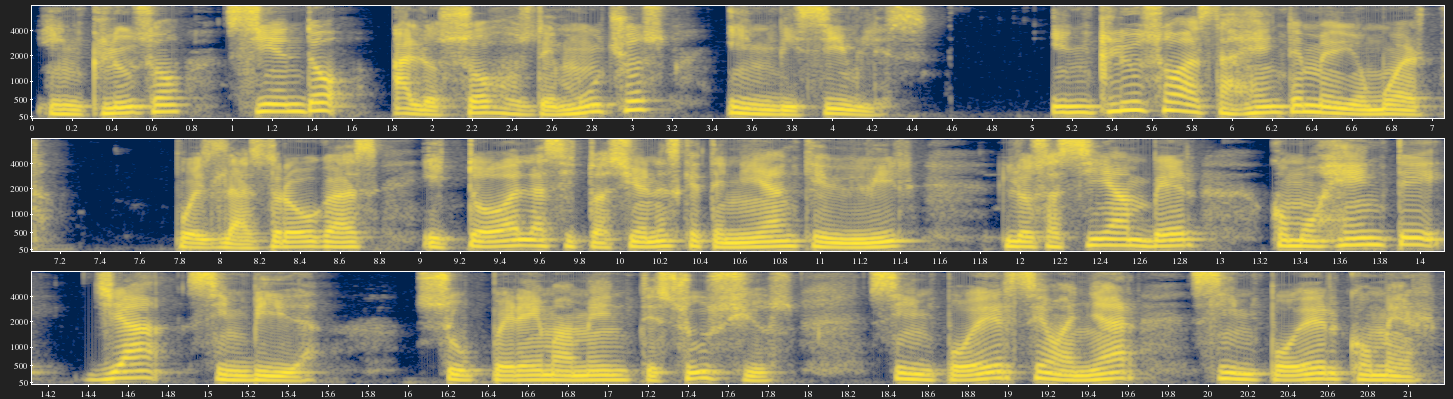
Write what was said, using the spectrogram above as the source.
incluso siendo a los ojos de muchos, invisibles. Incluso hasta gente medio muerta, pues las drogas y todas las situaciones que tenían que vivir los hacían ver como gente ya sin vida, supremamente sucios, sin poderse bañar, sin poder comer,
